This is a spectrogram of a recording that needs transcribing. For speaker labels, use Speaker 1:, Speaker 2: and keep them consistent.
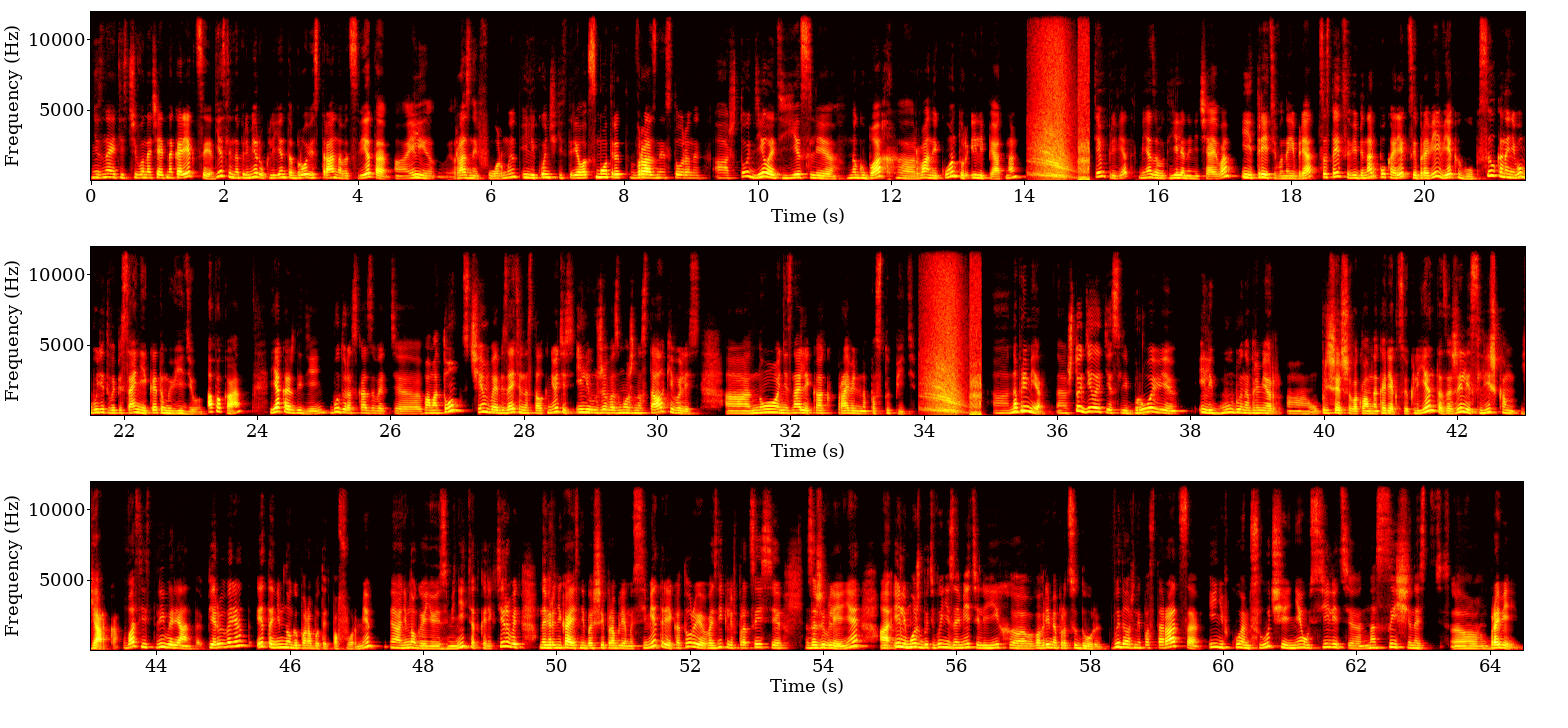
Speaker 1: Не знаете, с чего начать на коррекции? Если, например, у клиента брови странного цвета а, или разной формы, или кончики стрелок смотрят в разные стороны, а что делать, если на губах а, рваный контур или пятна? Всем привет! Меня зовут Елена Нечаева и 3 ноября состоится вебинар по коррекции бровей, век и губ. Ссылка на него будет в описании к этому видео. А пока я каждый день буду рассказывать э, вам о том, с чем вы обязательно столкнетесь или уже, возможно, сталкивались, а, но не знали, как правильно поступить. А, например, э, что делать, если брови или губы, например, а, у пришедшего к вам на коррекцию клиента зажили слишком ярко. У вас есть три варианта. Первый вариант – это немного поработать по форме, а, немного ее изменить, откорректировать. Наверняка есть небольшие проблемы с симметрией, которые возникли в процессе заживления, а, или, может быть, вы не заметили их во время процедуры. Вы должны постараться и ни в коем случае не усилить э, насыщенность э, бровей.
